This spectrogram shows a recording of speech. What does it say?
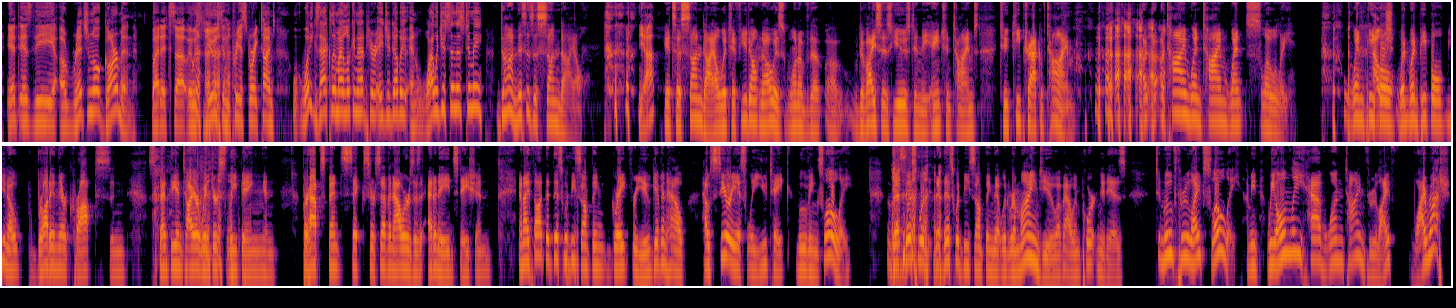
It is the original Garmin, but it's uh, it was used in prehistoric times. What exactly am I looking at here, AJW? And why would you send this to me? Don, this is a sundial. yeah, it's a sundial, which, if you don't know, is one of the uh, devices used in the ancient times to keep track of time. a, a, a, time when time went slowly. when people when when people, you know, brought in their crops and spent the entire winter sleeping and perhaps spent 6 or 7 hours as, at an aid station. And I thought that this would be something great for you, given how how seriously you take moving slowly. That this would that this would be something that would remind you of how important it is to move through life slowly. I mean, we only have one time through life. Why rush?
